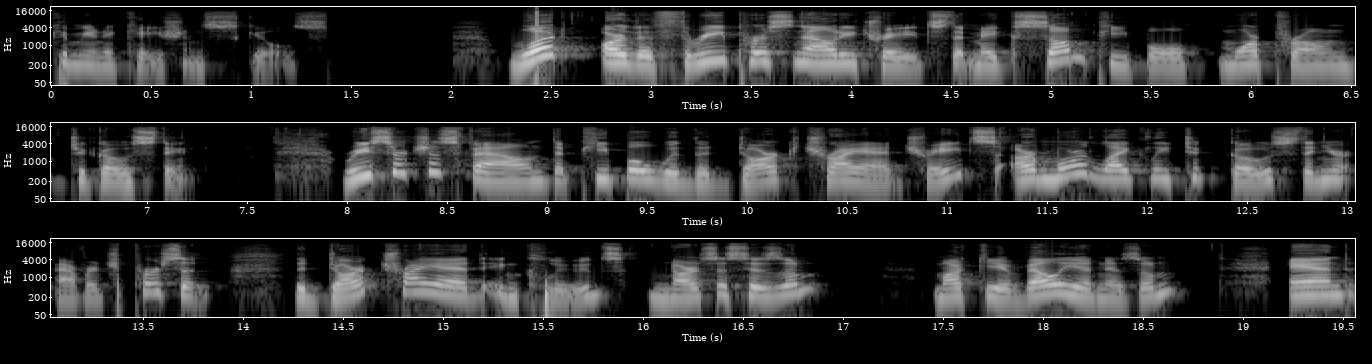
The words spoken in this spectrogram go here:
communication skills. What are the three personality traits that make some people more prone to ghosting? Research has found that people with the dark triad traits are more likely to ghost than your average person. The dark triad includes narcissism, Machiavellianism, and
